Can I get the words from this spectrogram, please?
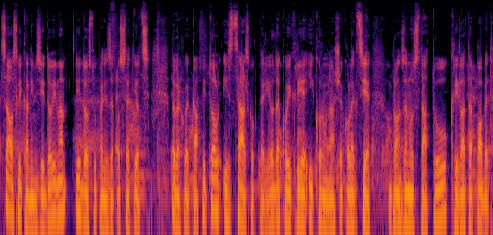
sa oslikanim zidovima i dostupan je za posetioce. Na vrhu je kapitol iz carskog perioda koji krije ikonu naše kolekcije, bronzanu statu Krilata pobeda.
